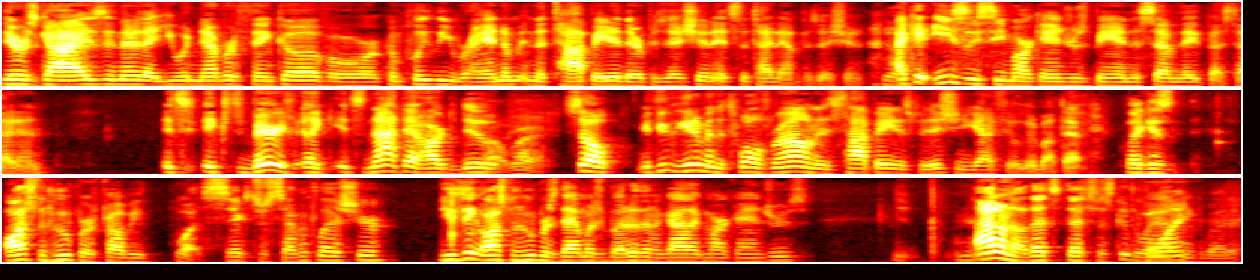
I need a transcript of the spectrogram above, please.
there's guys in there that you would never think of or completely random in the top eight of their position, it's the tight end position. I could easily see Mark Andrews being the seventh, eighth best tight end. It's it's very like it's not that hard to do. Oh, right. So if you get him in the twelfth round and his top eight in his position, you got to feel good about that. Like his Austin Hooper is probably what sixth or seventh last year. Do you think Austin Hooper is that much better than a guy like Mark Andrews? I don't know. That's that's just Good the way I point. think about it.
